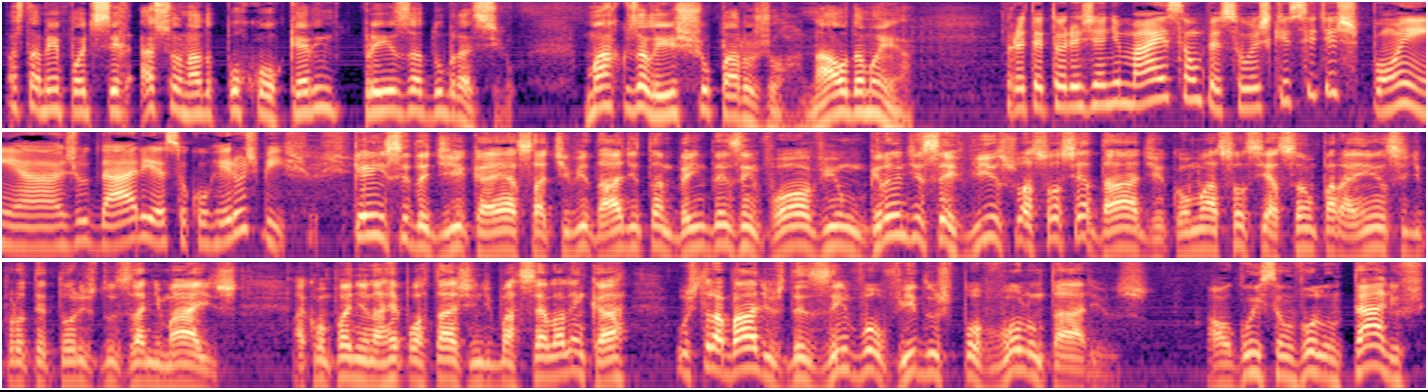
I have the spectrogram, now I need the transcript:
mas também pode ser acionado por qualquer empresa do Brasil. Marcos Aleixo para o Jornal da Manhã. Protetores de animais são pessoas que se dispõem a ajudar e a socorrer os bichos. Quem se dedica a essa atividade também desenvolve um grande serviço à sociedade, como a Associação Paraense de Protetores dos Animais. Acompanhe na reportagem de Marcelo Alencar os trabalhos desenvolvidos por voluntários. Alguns são voluntários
